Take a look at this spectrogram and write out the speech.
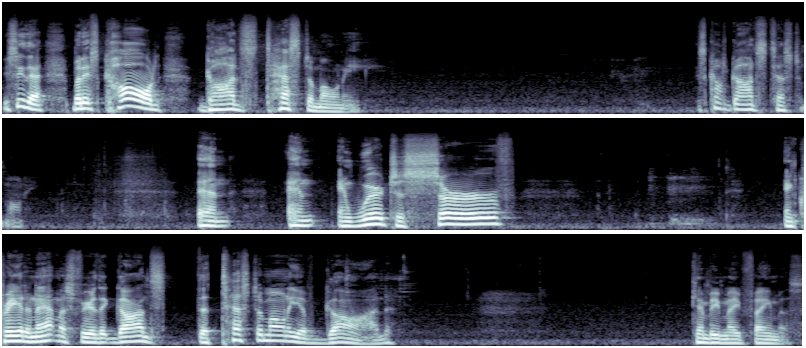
You see that? But it's called God's testimony. It's called God's testimony. And, and, and we're to serve and create an atmosphere that God's, the testimony of God can be made famous.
